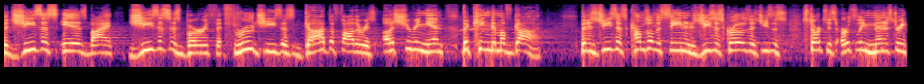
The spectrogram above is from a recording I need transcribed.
That Jesus is by Jesus' birth, that through Jesus, God the Father is ushering in the kingdom of God. That as Jesus comes on the scene and as Jesus grows, as Jesus starts his earthly ministry,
